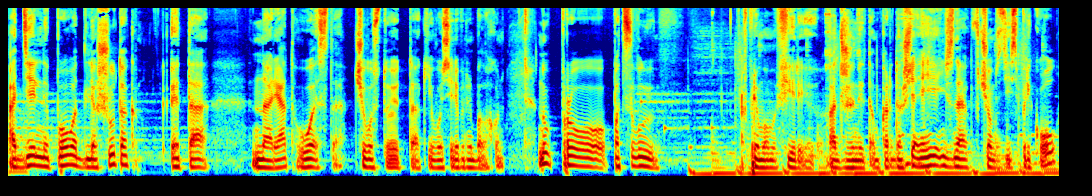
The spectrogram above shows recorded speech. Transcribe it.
Отдельный повод для шуток – это наряд Уэста. Чего стоит так его серебряный балахон? Ну, про поцелуй в прямом эфире от жены там Кардашьян. Я не знаю, в чем здесь прикол.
